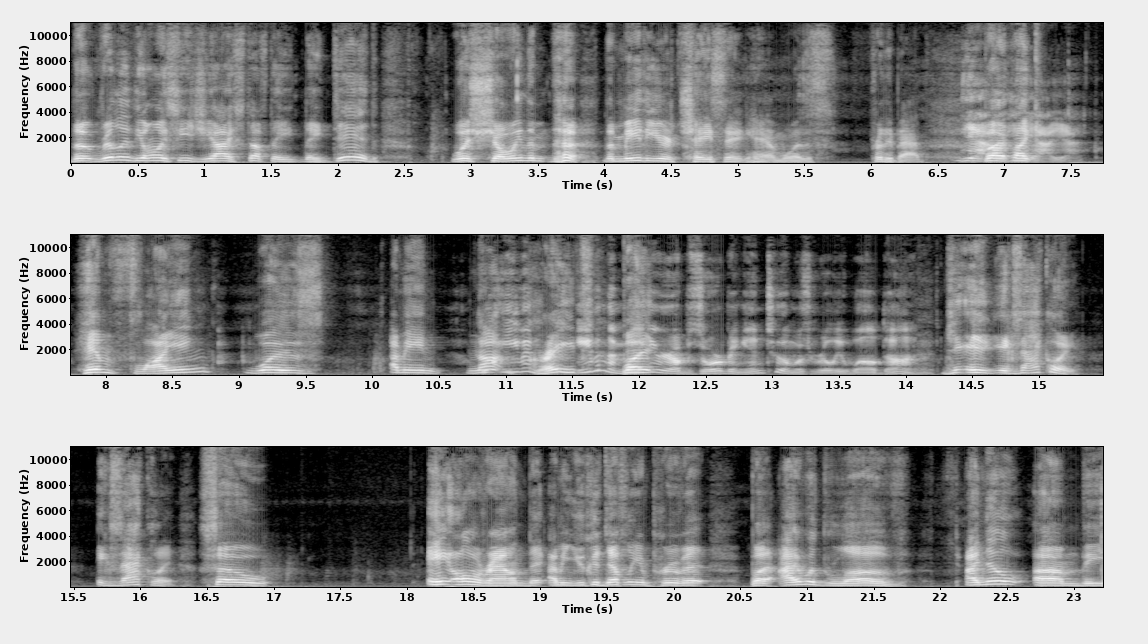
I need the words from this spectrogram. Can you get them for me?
The really the only CGI stuff they they did was showing them the, the meteor chasing him was pretty bad. Yeah, but okay, like yeah, yeah. him flying was, I mean, not Well, even great. even the but meteor absorbing into him was really well done. Yeah, exactly, exactly. So eight all around. I mean, you could definitely improve it, but I would love. I know um, the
